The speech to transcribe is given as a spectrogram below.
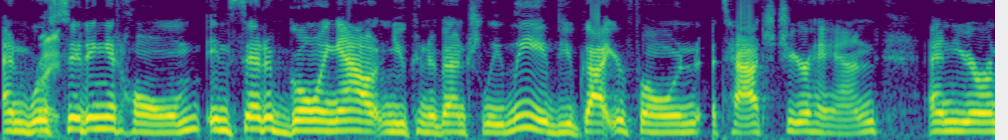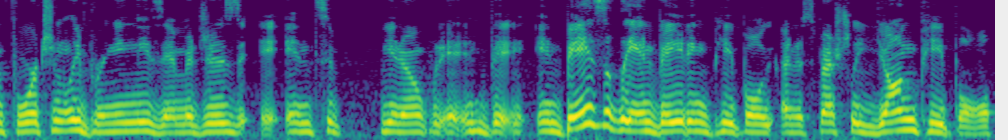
And we're right. sitting at home, instead of going out and you can eventually leave, you've got your phone attached to your hand, and you're unfortunately bringing these images into you know, in, in, basically invading people and especially young people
